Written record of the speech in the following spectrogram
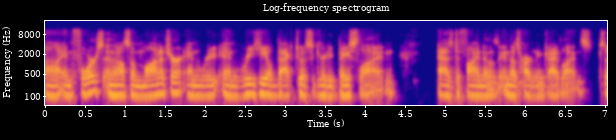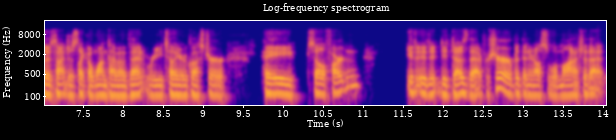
uh, enforce and then also monitor and re- and reheal back to a security baseline as defined in those, in those hardening guidelines. So it's not just like a one-time event where you tell your cluster, "Hey, self-harden." it, it, it does that for sure, but then it also will monitor that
